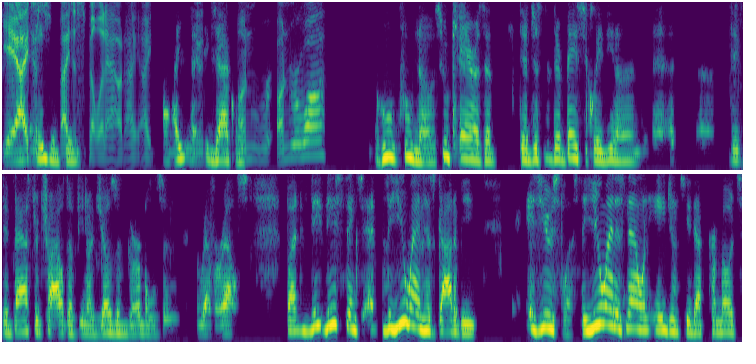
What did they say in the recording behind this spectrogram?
Yeah i just agency. i just spell it out. I i, I exactly. UNRWA who who knows? Who cares? That they're just they're basically you know uh, the, the, bastard child of you know Joseph Goebbels and whoever else. But the, these things, the UN has got to be is useless. The UN is now an agency that promotes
